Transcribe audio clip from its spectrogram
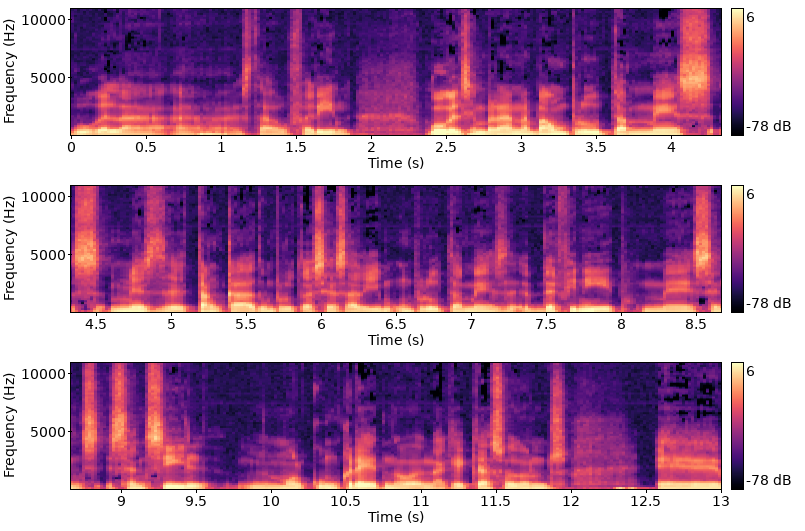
Google a, a, està oferint. Google sempre va un producte més, més tancat, un producte, és a dir, un producte més definit, més sen senzill, molt concret, no? En aquest cas, doncs, eh,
